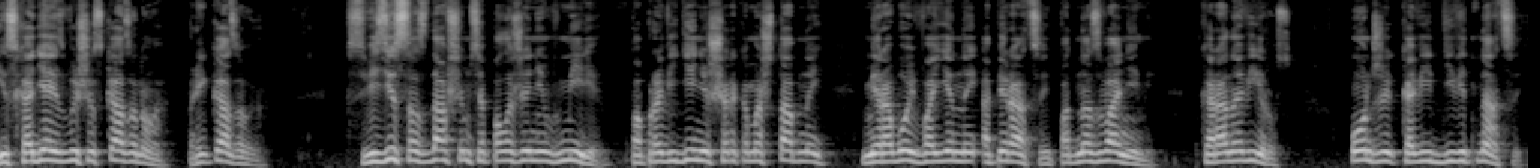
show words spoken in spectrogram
Исходя из вышесказанного, приказываю в связи с создавшимся положением в мире по проведению широкомасштабной мировой военной операции под названиями «Коронавирус», он же COVID-19,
